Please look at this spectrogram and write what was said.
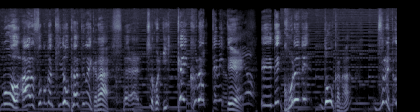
もう、あそこが軌道変わってないから、えー、ちょっとこれ一回食らってみて、えー、で、これで、どうかな？ずれた、ど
